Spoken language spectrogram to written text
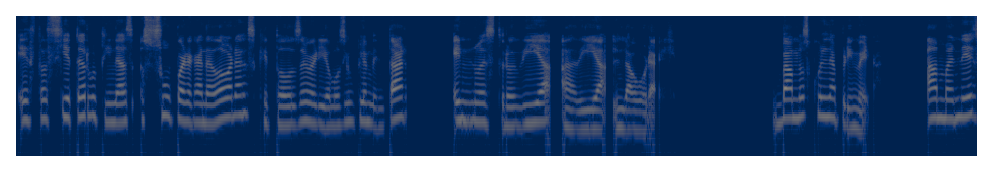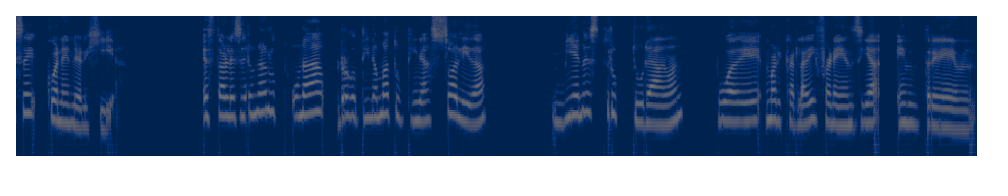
estas siete rutinas súper ganadoras que todos deberíamos implementar en nuestro día a día laboral. Vamos con la primera. amanece con energía. Establecer una, una rutina matutina sólida, bien estructurada, puede marcar la diferencia entre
